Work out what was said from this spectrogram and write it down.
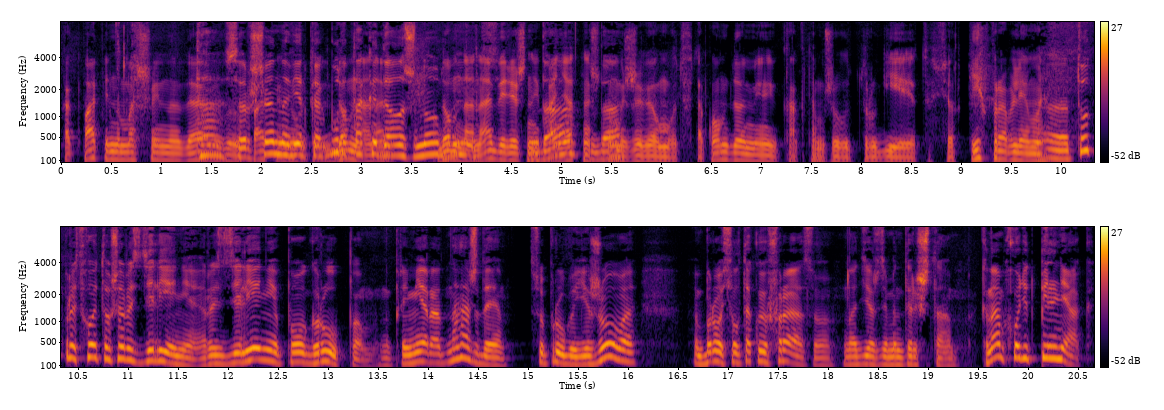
как папина машина. Да, да совершенно верно, как будто так на, и должно дом быть. Дом на набережной, да, понятно, что да. мы живем вот в таком доме, как там живут другие, это все их проблемы. Э, тут происходит уже разделение, разделение по группам. Например, однажды супруга Ежова бросил такую фразу Надежде Мандельштам. «К нам ходит пельняк,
